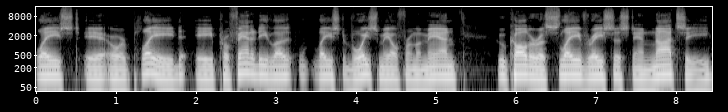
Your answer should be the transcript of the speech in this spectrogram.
placed or played a profanity laced voicemail from a man who called her a slave, racist, and Nazi.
